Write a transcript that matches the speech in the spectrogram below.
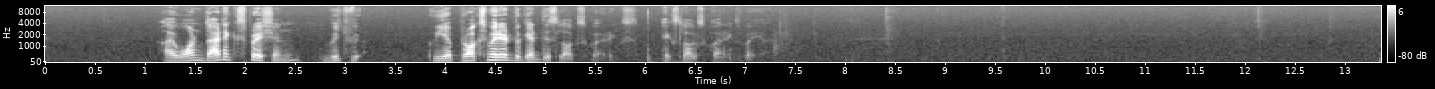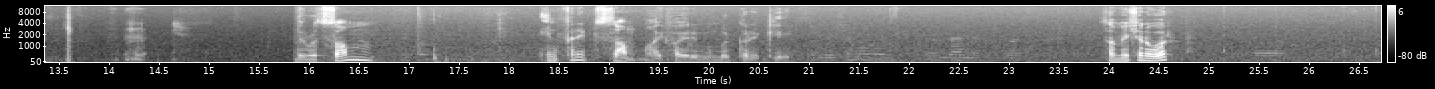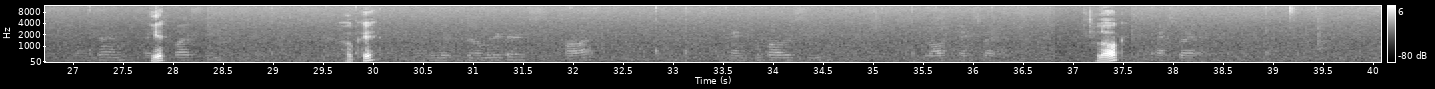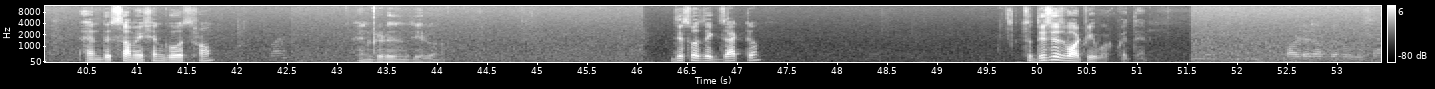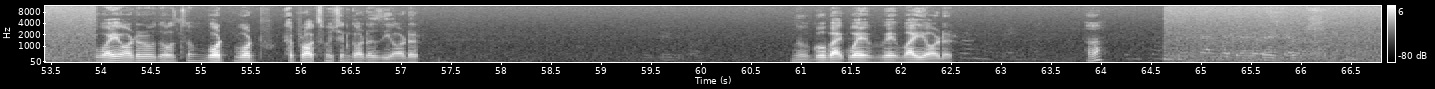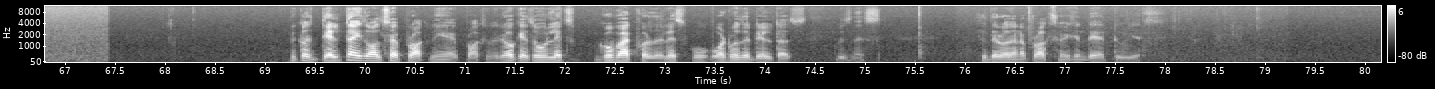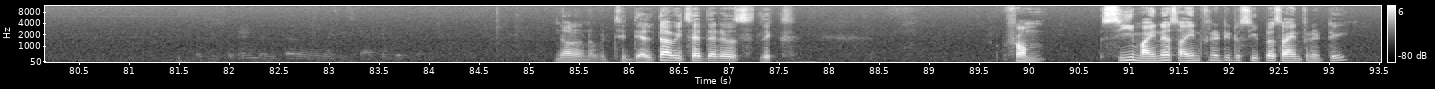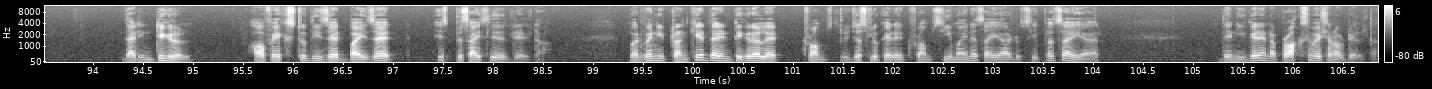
I want that expression which we, we approximated to get this log square x x log square x by r. There was some infinite sum, if I remember correctly. Summation over? Yeah. Okay. log and the summation goes from n greater than 0. This was the exact term. So, this is what we work with then. Order of the whole sum. Why order of the whole sum? What, what approximation got us the order? No, go back. Why, why, why order? Huh? Because delta is also approximate. Okay, so let's go back further. Let's what was the delta's business? So there was an approximation there too. Yes. No, no, no. But see, delta, we said that it was like from c minus i infinity to c plus i infinity, that integral of x to the z by z is precisely the delta. But when you truncate that integral at from you just look at it from c minus i r to c plus i r, then you get an approximation of delta.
